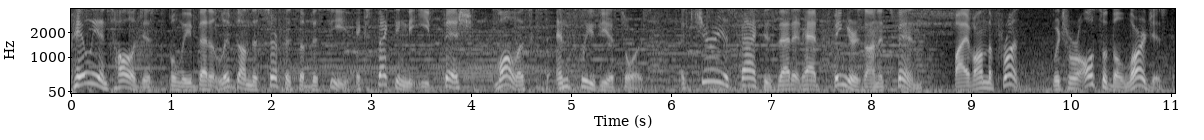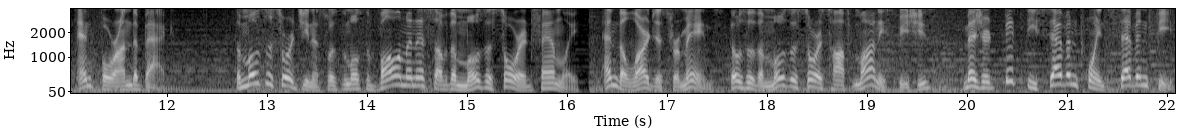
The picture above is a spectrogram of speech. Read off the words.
Paleontologists believe that it lived on the surface of the sea, expecting to eat fish, mollusks, and plesiosaurs. A curious fact is that it had fingers on its fins, five on the front, which were also the largest, and four on the back. The Mosasaur genus was the most voluminous of the Mosasaurid family, and the largest remains, those of the Mosasaurus hoffmanni species, measured 57.7 feet,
